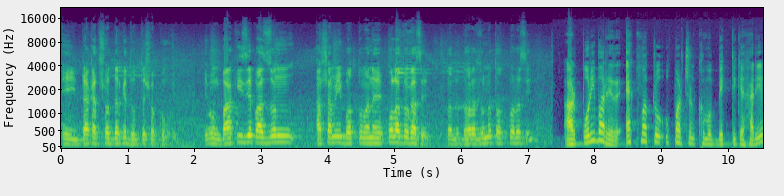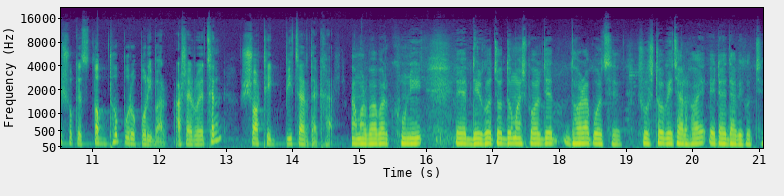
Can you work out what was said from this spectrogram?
এই ডাকাত সর্দারকে ধরতে সক্ষম হই। এবং বাকি যে পাঁচজন আসামি বর্তমানে পলাতক আছে তাদের ধরার জন্য তৎপর আছি। আর পরিবারের একমাত্র উপার্জনক্ষম ব্যক্তিকে হারিয়ে শোকে স্তব্ধ পুরো পরিবার আশায় রয়েছেন সঠিক বিচার দেখার। আমার বাবার খুনি দীর্ঘ চোদ্দ মাস পর যে ধরা পড়ছে সুষ্ঠু বিচার হয় এটাই দাবি করছি।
